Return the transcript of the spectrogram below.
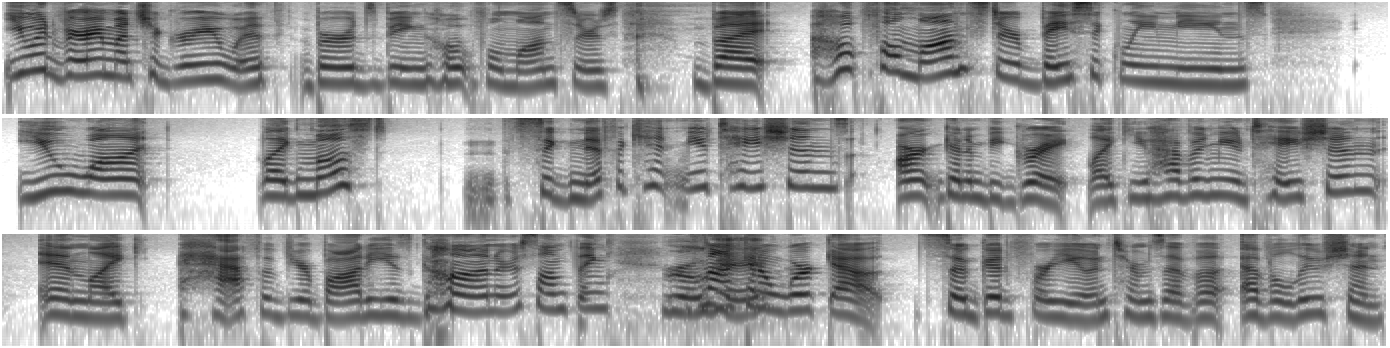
you would very much agree with birds being hopeful monsters, but hopeful monster basically means you want like most significant mutations aren't going to be great. Like you have a mutation and like half of your body is gone or something. It's not going to work out so good for you in terms of uh, evolution.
